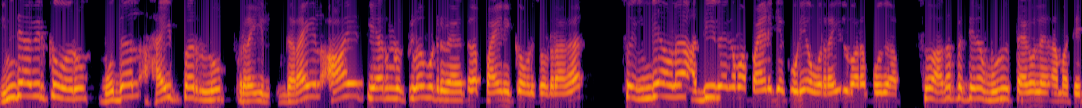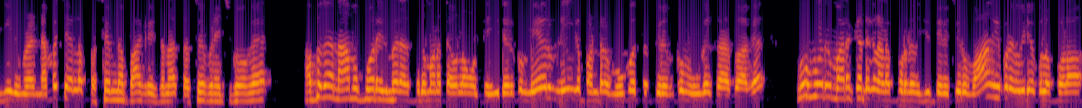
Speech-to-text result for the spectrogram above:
இந்தியாவிற்கு வரும் முதல் ஹைப்பர் லூப் ரயில். இந்த ரயில் ஆயிரத்தி இரநூறு கிலோமீட்டர் வேகத்துல பயணிக்கும் அப்படின்னு சொல்றாங்க. ஸோ இந்தியாவில் அதிவேகமா பயணிக்கக்கூடிய ஒரு ரயில் வரப்போகுது. ஸோ அதை பத்தின முழு தகவலை நம்ம தெரிஞ்சுக்க முன்னாடி நம்ம சேனலில் ஃபஸ்ட் டைம் தான் பாக்குறீங்கன்னா சப்ஸ்கிரைப் பண்ணி வச்சுக்கோங்க. அப்பதான் நாம போற இது மாதிரி அற்புதமான தகவலை உங்களுக்கு தெரிஞ்சுட்டு இருக்கும். மேலும் நீங்க பண்ற ஒவ்வொரு சப்ஸ்கிரைபுக்கும் உங்கள் சார்பாக ஒவ்வொரு மரக்கட்டுக்கு நடப்புற விஷயம் தெரிவிச்சிடும் வாங்க இப்போ வீடியோக்குள்ள போகலாம்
